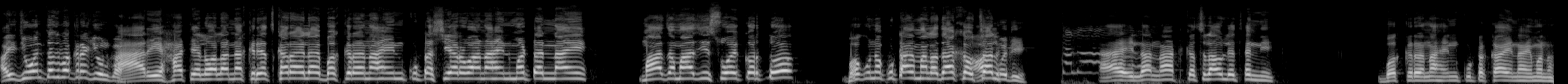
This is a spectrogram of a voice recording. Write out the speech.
आई जिवंतच बकरं घेऊन का? अरे हॉटेलवाला नखरेच करायलाय. बकर नाही कुठं शेरवा नाही न मटन नाही. माझं माझी सोय करतो. बघू ना कुठं आहे मला दाखव. चल. मध्ये आईला नाटकच लावले त्यांनी. बकर नाही कुठं काय नाही म्हण.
